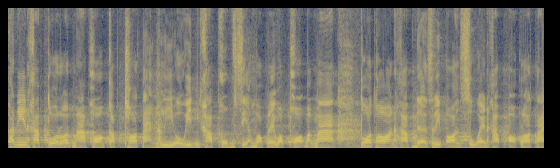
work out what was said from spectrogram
คันนี้นะครับตัวรถมาพร้อมกับท่อแต่ง r ีโอวินครับผมเสียงบอกเลยว่าเพาะมากๆ ตัวท่อนะครับเดินสลิปออนสวยนะครับออกลอดใต้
